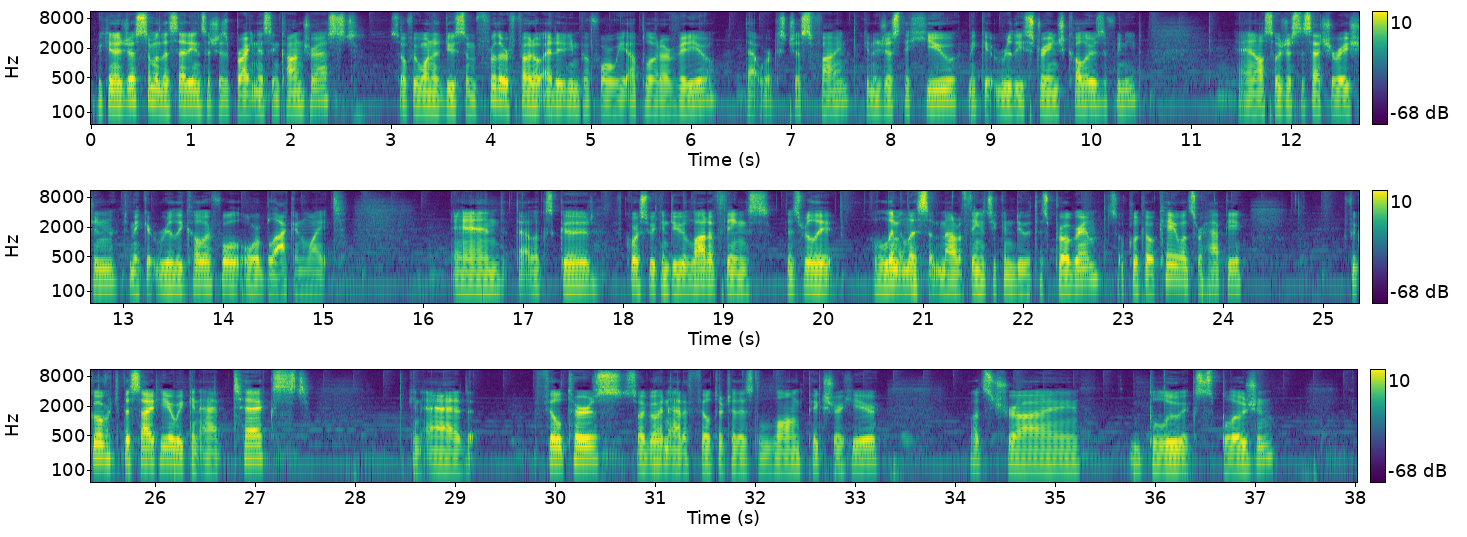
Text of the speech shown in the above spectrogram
we can adjust some of the settings such as brightness and contrast. So if we want to do some further photo editing before we upload our video, that works just fine. We can adjust the hue, make it really strange colors if we need and also adjust the saturation to make it really colorful or black and white. And that looks good. Of course, we can do a lot of things. There's really a limitless amount of things you can do with this program. So click OK once we're happy. If we go over to the side here, we can add text. We can add filters. So I'll go ahead and add a filter to this long picture here. Let's try blue explosion.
